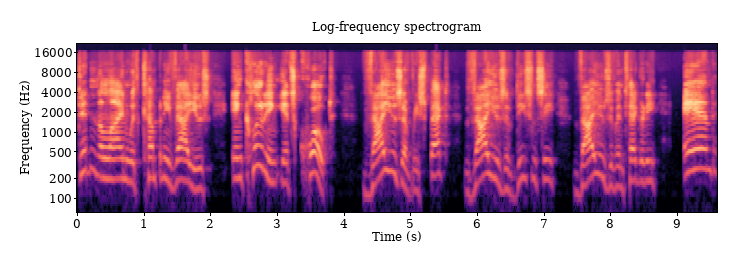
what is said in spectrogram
didn't align with company values, including its quote, values of respect, values of decency, values of integrity, and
